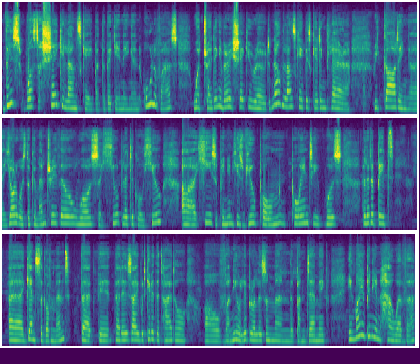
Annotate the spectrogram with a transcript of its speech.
This was a shaky landscape at the beginning, and all of us were treading a very shaky road. Now the landscape is getting clearer. Regarding uh, Yorgos' documentary, there was a hue, political hue. Uh, his opinion, his viewpoint, he was a little bit uh, against the government. That the, that is, I would give it the title of neoliberalism and the pandemic. In my opinion, however,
